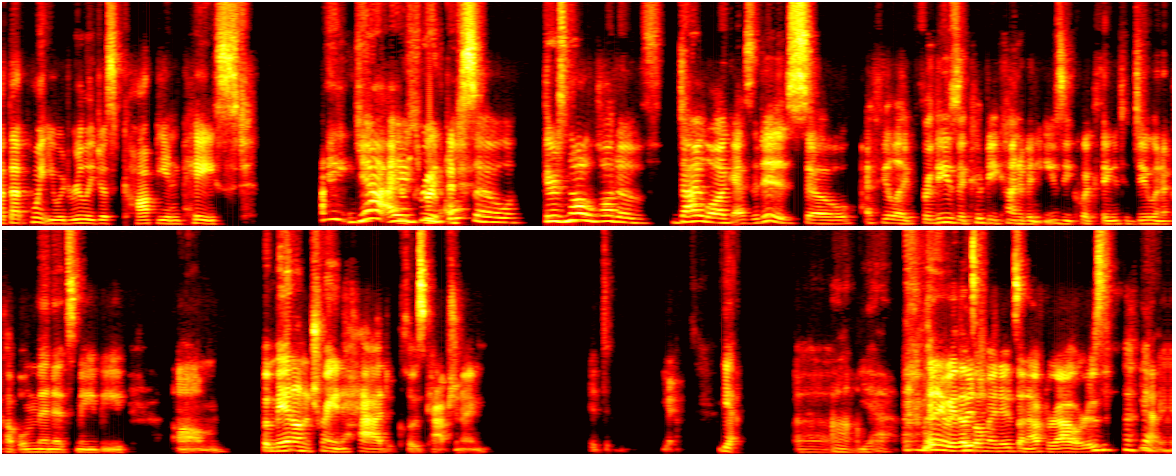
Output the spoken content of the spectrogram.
at that point you would really just copy and paste i yeah i agree also there's not a lot of dialogue as it is so i feel like for these it could be kind of an easy quick thing to do in a couple minutes maybe um but Man on a Train had closed captioning. It did. Yeah. Yeah. Uh, um, yeah. but anyway, that's which, all my notes on After Hours. yeah.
